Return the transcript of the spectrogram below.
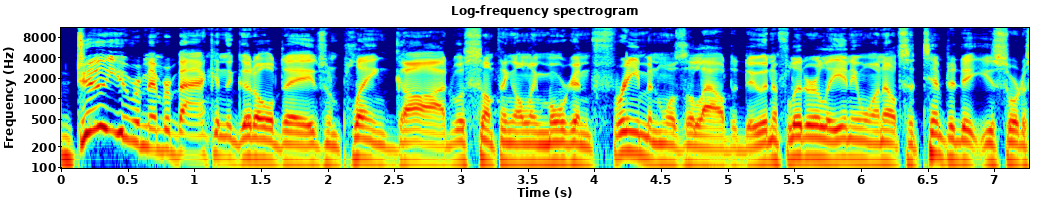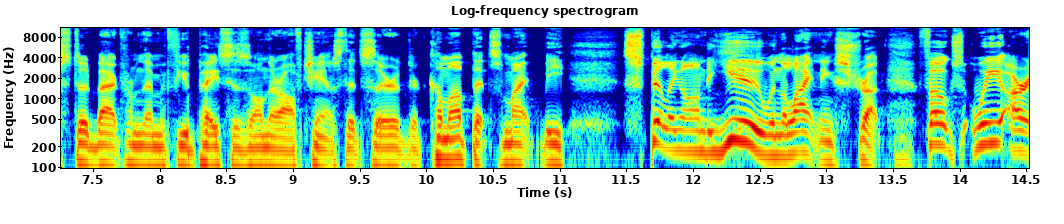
Do you remember back in the good old days when playing God was something only Morgan Freeman was allowed to do? And if literally anyone else attempted it, you sort of stood back from them a few paces on their off chance that their, their comeuppance might be spilling onto you when the lightning struck. Folks, we are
